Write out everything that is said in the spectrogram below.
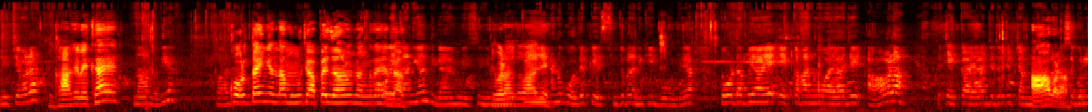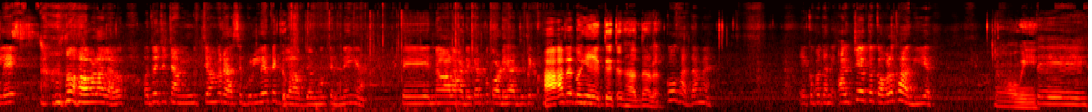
ਨੀਚੇ ਵਾਲਾ? ਖਾ ਕੇ ਵੇਖਿਆ ਨਾ ਵਧੀਆ। ਖੁੱਲਦਾ ਹੀ ਨਹੀਂ ਹੁੰਦਾ ਮੂੰਹ ਚ ਆਪੇ ਗਾਂ ਨੂੰ ਲੰਘਦਾ ਉਹ ਜਾਂਦਾ ਇਦਾਂ ਹੁੰਦੀਆਂ ਬੜਾ ਸਵਾਦ ਜੇ। ਇਹਨਾਂ ਨੂੰ ਬੋਲਦੇ ਪੇਸੂ ਤੇ ਪਤਾ ਨਹੀਂ ਕੀ ਬੋਲਦੇ ਆ। ਦੋ ਡੱਬੇ ਆਏ ਇੱਕ ਸਾਨੂੰ ਆਇਆ ਜੇ ਆਹ ਵਾਲਾ ਤੇ ਇੱਕ ਆਇਆ ਜਿਹਦੇ ਚ ਆਹ ਚਮਚਮ ਵਾਲਾ। ਰਸਗੁੱਲੇ। ਆਹ ਵਾਲਾ ਲੈ ਲਓ ਉਹਦੇ ਚ ਚਮਚਮ ਰਸਗੁੱਲੇ ਤੇ ਗੁਲਾਬ ਜਾਮੁਨ ਤਿੰਨੇ ਹੀ ਆ। ਤੇ ਨਾਲ ਸਾਡੇ ਘਰ ਪਕੌੜੇ ਅੱਜ ਤੇ ਖਾ- ਆਹ ਤੇ ਤੁਸੀਂ ਇੱਕ ਇੱਕ ਖਾਦਾ ਨਾ। ਇੱਕੋ ਖਾਦਾ ਮੈਂ। ਇੱਕ ਪਤਾ ਨਹੀਂ ਅੱਜ ਚ ਇੱਕ ਕਵਲ ਖਾ ਗਈ ਆ। ਉਹ ਵੀ। ਤੇ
